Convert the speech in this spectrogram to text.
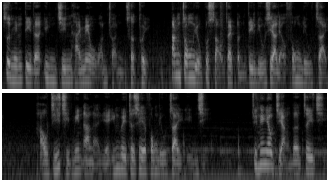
殖民地的英军还没有完全撤退。当中有不少在本地留下了风流债，好几起命案呢，也因为这些风流债引起。今天要讲的这一起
